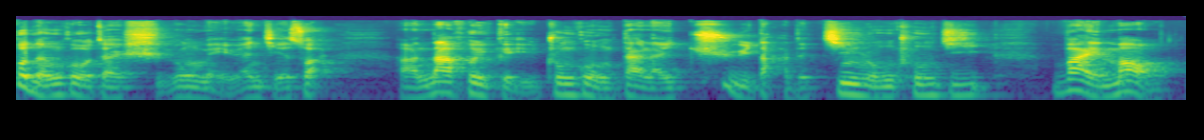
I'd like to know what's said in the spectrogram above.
不能够再使用美元结算啊，那会给中共带来巨大的金融冲击，外贸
